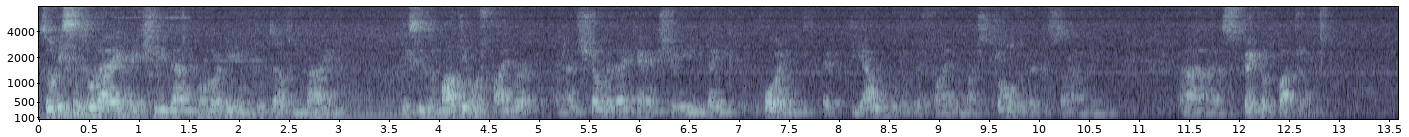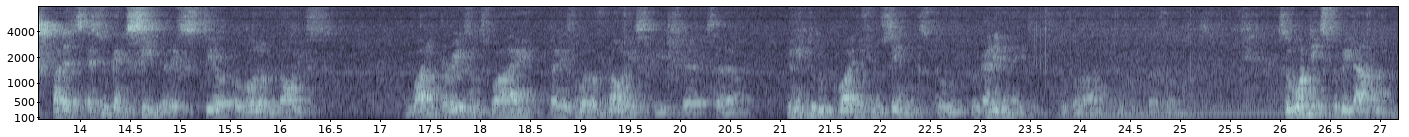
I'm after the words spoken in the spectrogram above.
So this is what I actually done already in 2009. This is a multimode fiber, and I show that I can actually make point at the output of the fiber much stronger than the surrounding uh, speckled pattern. But as, as you can see, there is still a lot of noise. One of the reasons why there is a lot of noise is that uh, you need to do quite a few things to, to eliminate it to allow a good performance. So what needs to be done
